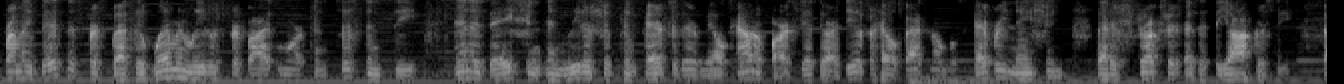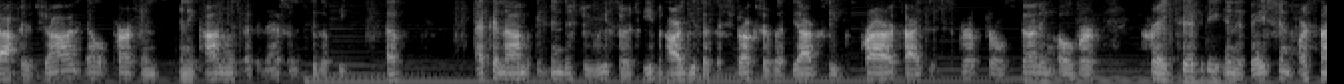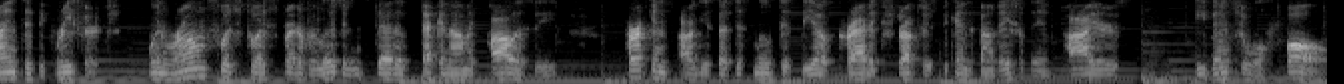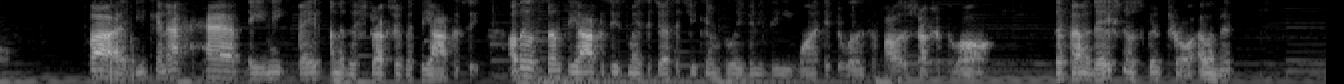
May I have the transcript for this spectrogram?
From a business perspective, women leaders provide more consistency, innovation, and leadership compared to their male counterparts, yet their ideas are held back in almost every nation that is structured as a theocracy. Dr. John L. Perkins, an economist at the National Institute of, Economic and Industry Research even argues that the structure of a theocracy prioritizes scriptural studying over creativity, innovation, or scientific research. When Rome switched to a spread of religion instead of economic policy, Perkins argues that this move to theocratic structures became the foundation of the empire's eventual fall. Five, you cannot have a unique faith under the structure of a theocracy. Although some theocracies may suggest that you can believe anything you want if you're willing to follow the structure of the law, the foundational scriptural elements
